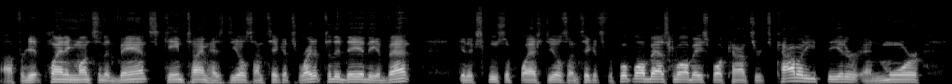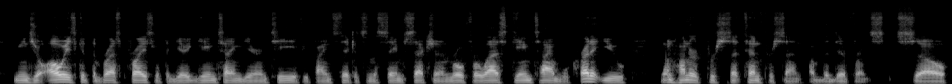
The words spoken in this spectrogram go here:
uh, forget planning months in advance. Gametime has deals on tickets right up to the day of the event. Get exclusive flash deals on tickets for football, basketball, baseball, concerts, comedy, theater, and more. Means you'll always get the best price with the Gametime guarantee. If you find tickets in the same section and row for less, Gametime will credit you 100%, 10% of the difference. So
